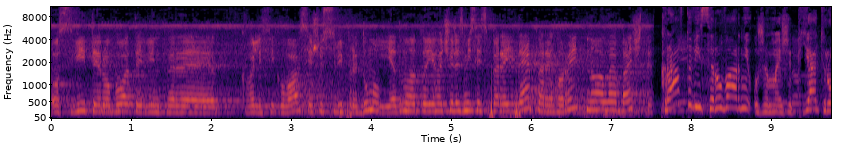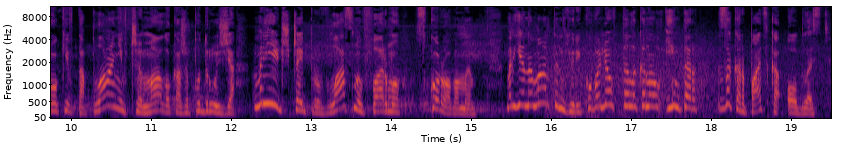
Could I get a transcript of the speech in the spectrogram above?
освіти, роботи він перекваліфікувався і щось собі придумав. Я думала, то його через місяць перейде, перегорить. Ну але бачите, Крафтовій сироварні уже майже 5 років та планів чимало, каже подружжя. Мріють ще й про власну ферму з коровами. Мар'яна Мартин, Юрій Ковальов, телеканал Інтер, Закарпатська область.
